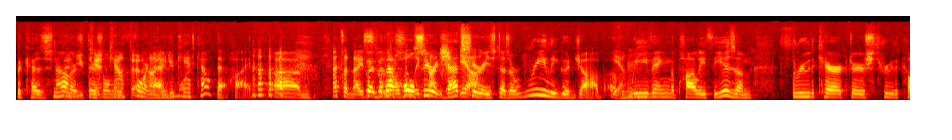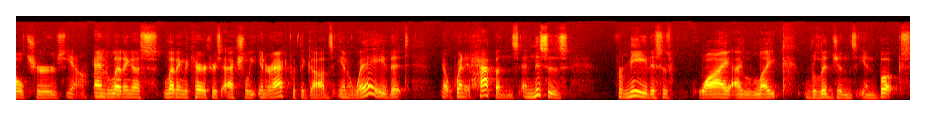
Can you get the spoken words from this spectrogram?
because now Then there's there's only four high now you can't count that high. That's a nice. But, but that whole series, touch. that Yeah. series does a really good job of Yeah. weaving the polytheism through the characters, through the cultures, Yeah. and letting us letting the characters actually interact with the gods in a way that you know, when it happens, and this is for me, this is why I like religions in books.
